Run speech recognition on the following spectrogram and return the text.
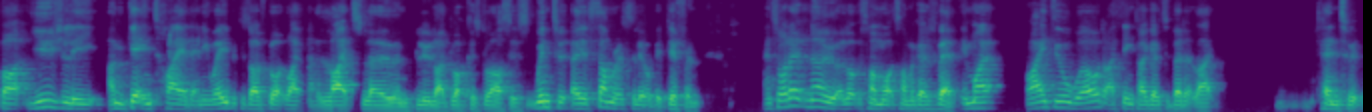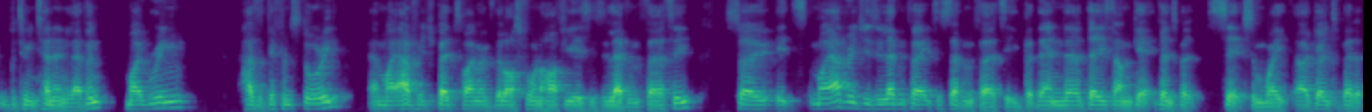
but usually, I'm getting tired anyway because I've got like the lights low and blue light blockers glasses. Winter, uh, summer, it's a little bit different. And so I don't know a lot of the time what time I go to bed. In my ideal world, I think I go to bed at like ten to between ten and eleven. My ring has a different story, and my average bedtime over the last four and a half years is eleven thirty. So it's my average is eleven thirty to seven thirty, but then there are days I'm get, going to bed at six and wait uh, going to bed at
